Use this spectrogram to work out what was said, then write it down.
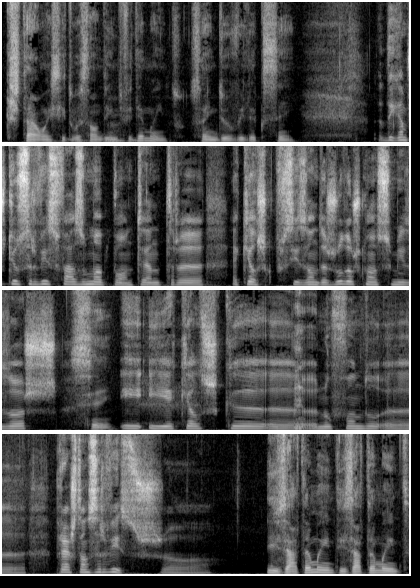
que estão em situação de endividamento. Sem dúvida que sim. Digamos que o serviço faz uma ponte entre aqueles que precisam de ajuda, os consumidores, e, e, aqueles que, no fundo, prestam serviços. Ou... Exatamente, exatamente.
